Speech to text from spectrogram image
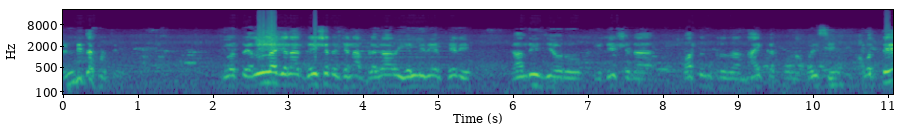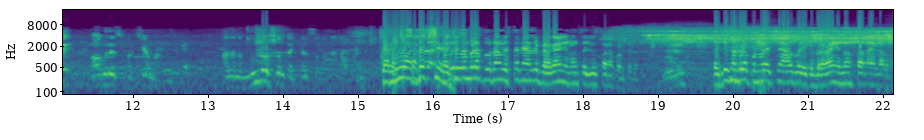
ಖಂಡಿತ ಕೊಡ್ತೀವಿ. ಇವತ್ತು ಎಲ್ಲ ಜನ ದೇಶದ ಜನ ಬೆಳಗಾವಿ ಎಲ್ಲಿದೆ ಅಂತ ಹೇಳಿ ಗಾಂಧೀಜಿಯವರು ಈ ದೇಶದ ಸ್ವಾತಂತ್ರ್ಯದ ನಾಯಕತ್ವವನ್ನು ವಹಿಸಿ ಅವತ್ತೇ ಕಾಂಗ್ರೆಸ್ ಪರಿಚಯ ಮಾಡಿದ್ರು. ಅದನ್ನು ಮುಂದುವರಿಸುವಂತ ಕೆಲಸವನ್ನ ನಾವು ಪುನರ್ವಿಸ್ತರಣೆ ಆದ್ರೆ ಬೆಳಗಾವಿ ಇನ್ನೊಂದು ಸಚಿವ ಸ್ಥಾನ ಕೊಡ್ತೀರ? ಸಚಿವ ಸಂಪುಟ ಪುನರ್ರಚನೆ ಆದ ಬಳಿಕ ಬೆಳಗಾವಿ ಇನ್ನೊಂದು ಸ್ಥಾನ ಏನಾದ್ರು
